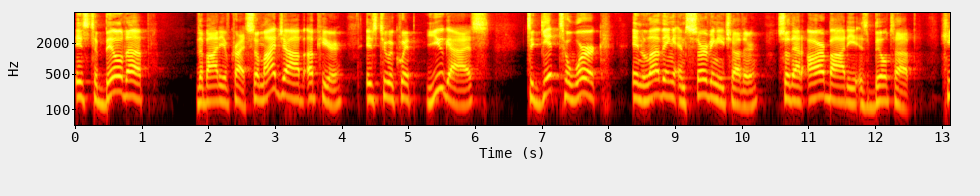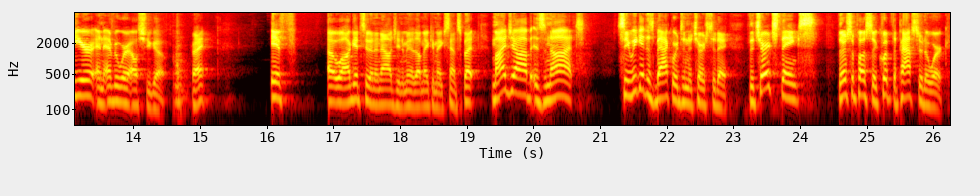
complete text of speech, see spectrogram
is to build up the body of Christ. So my job up here is to equip you guys to get to work in loving and serving each other so that our body is built up here and everywhere else you go, right? If, oh, well, I'll get to an analogy in a minute, that'll make it make sense. But my job is not, see, we get this backwards in the church today. The church thinks they're supposed to equip the pastor to work.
